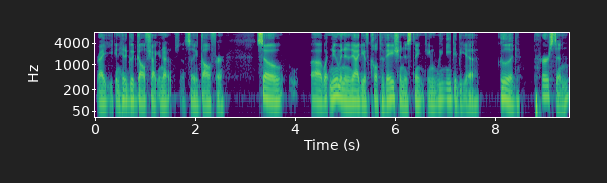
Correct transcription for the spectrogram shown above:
right? You can hit a good golf shot, you're not necessarily a golfer. So, uh, what Newman in the idea of cultivation is thinking, we need to be a good person,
